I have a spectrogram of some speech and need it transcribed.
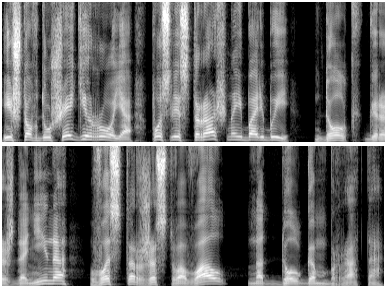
и что в душе героя после страшной борьбы долг гражданина восторжествовал над долгом брата.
